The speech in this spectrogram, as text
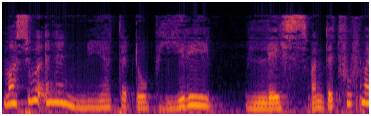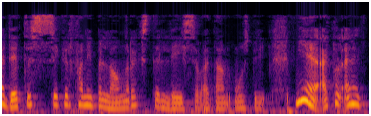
Maar so in 'n neutedop hierdie les want dit voel vir my dit is seker van die belangrikste lesse wat dan ons die Nee, ek wil eintlik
